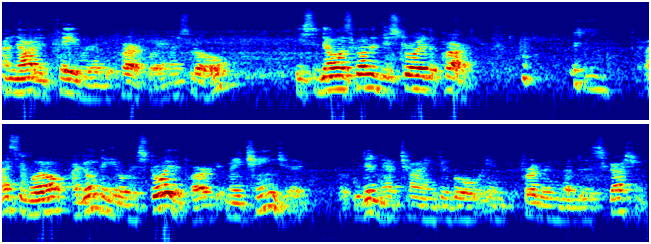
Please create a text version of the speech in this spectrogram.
"I'm not in favor of the Parkway." And I said, "Oh?" He said, "No, it's going to destroy the park." I said, well, I don't think it'll destroy the park, it may change it, but we didn't have time to go in further into the discussion.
